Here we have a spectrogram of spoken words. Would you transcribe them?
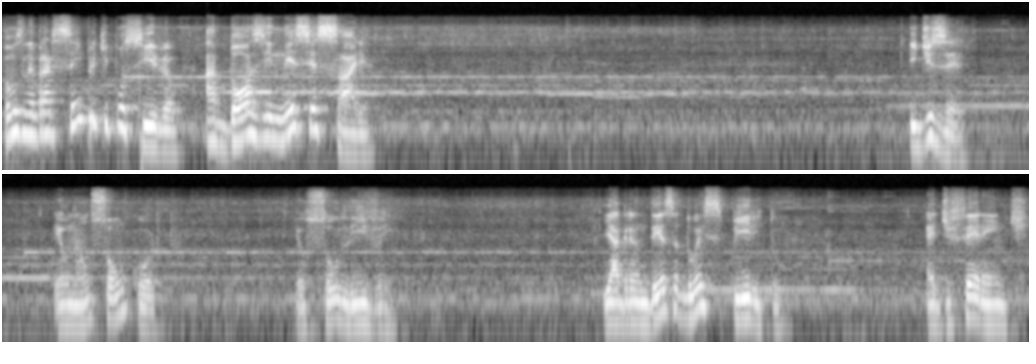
vamos lembrar sempre que possível a dose necessária. E dizer: Eu não sou um corpo, eu sou livre. E a grandeza do Espírito é diferente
